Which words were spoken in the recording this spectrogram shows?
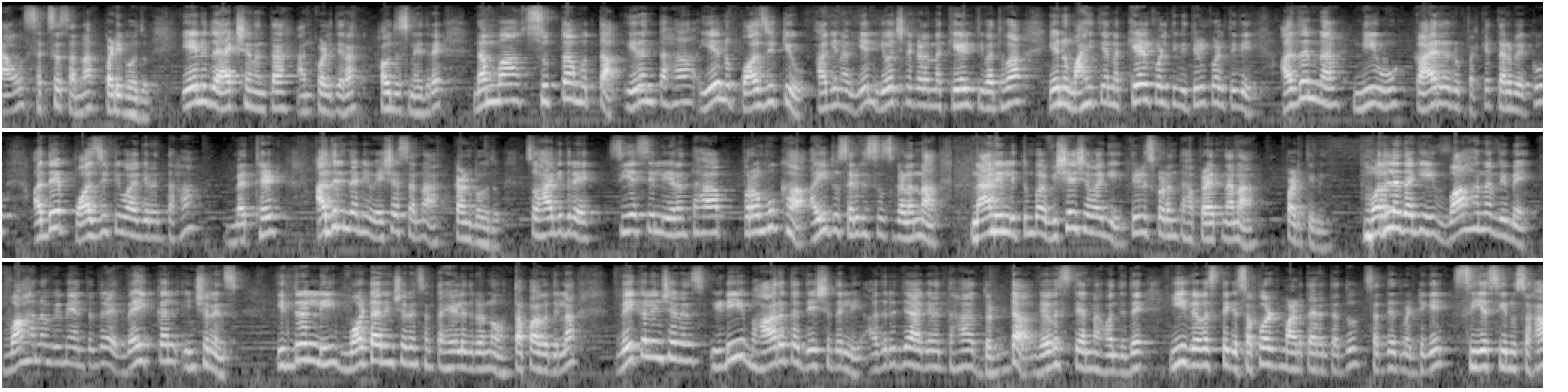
ನಾವು ಸಕ್ಸಸ್ಸನ್ನು ಪಡಿಬೋದು. ಏನಿದು ಆ್ಯಕ್ಷನ್ ಅಂತ ಅಂದ್ಕೊಳ್ತೀರಾ ಹೌದು ಸ್ನೇಹಿತರೆ, ನಮ್ಮ ಸುತ್ತಮುತ್ತ ಇರೋಂತಹ ಏನು ಪಾಸಿಟಿವ್ ಆಗಿ ನಾವು ಏನು ಯೋಚನೆಗಳನ್ನು ಕೇಳ್ತೀವಿ ಅಥವಾ ಏನು ಮಾಹಿತಿಯನ್ನು ಕೇಳ್ಕೊಳ್ತೀವಿ, ತಿಳ್ಕೊಳ್ತೀವಿ, ಅದನ್ನು ನೀವು ಕಾರ್ಯರೂಪಕ್ಕೆ ತರಬೇಕು. ಅದೇ ಪಾಸಿಟಿವ್ ಆಗಿರೋಂತಹ ಮೆಥಡ್ ಅದರಿಂದ ನೀವು ಯಶಸ್ಸನ್ನು ಕಾಣಬಹುದು. ಸೊ ಹಾಗಿದ್ರೆ ಸಿ ಎಸ್ ಸಿಲಿ ಇರೋಂತಹ ಪ್ರಮುಖ ಐದು ಸರ್ವಿಸಸ್ಗಳನ್ನು ನಾನಿಲ್ಲಿ ತುಂಬ ವಿಶೇಷವಾಗಿ ತಿಳಿಸ್ಕೊಡೋಂತಹ ಪ್ರಯತ್ನನ ಪಡ್ತೀನಿ. ಮೊದಲನೇದಾಗಿ ವಾಹನ ವಿಮೆ. ವಾಹನ ವಿಮೆ ಅಂತಂದರೆ ವೆಹಿಕಲ್ ಇನ್ಶೂರೆನ್ಸ್. ಇದರಲ್ಲಿ ಮೋಟಾರ್ ಇನ್ಶೂರೆನ್ಸ್ ಅಂತ ಹೇಳಿದ್ರೂ ತಪ್ಪಾಗೋದಿಲ್ಲ. ವೆಹಿಕಲ್ ಇನ್ಶೂರೆನ್ಸ್ ಇಡೀ ಭಾರತ ದೇಶದಲ್ಲಿ ಅದರದ್ದೇ ಆಗಿರುವಂತಹ ದೊಡ್ಡ ವ್ಯವಸ್ಥೆಯನ್ನು ಹೊಂದಿದೆ. ಈ ವ್ಯವಸ್ಥೆಗೆ ಸಪೋರ್ಟ್ ಮಾಡ್ತಾ ಇರೋಂಥದ್ದು ಸದ್ಯದ ಮಟ್ಟಿಗೆ ಸಿ ಎಸ್ ಸಿನೂ ಸಹ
